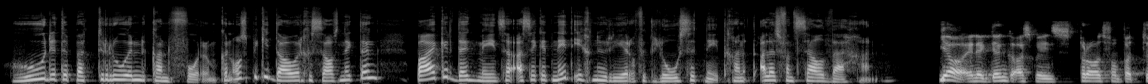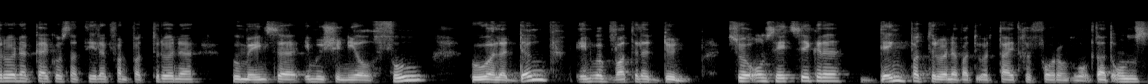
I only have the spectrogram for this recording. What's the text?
hoe dit 'n patroon kan vorm. Kan ons bietjie daaroor gesels? En ek dink baie keer dink mense as ek dit net ignoreer of ek los dit net, gaan dit alles van self weggaan. Ja, en ek dink as mens praat van patrone, kyk ons natuurlik van patrone hoe mense emosioneel voel, hoe hulle dink en ook wat hulle doen. So ons het sekere denkpatrone wat oor tyd gevorm word dat ons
